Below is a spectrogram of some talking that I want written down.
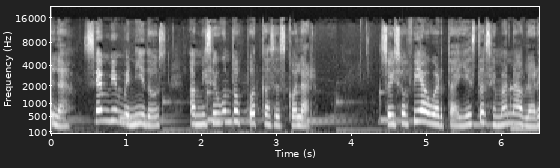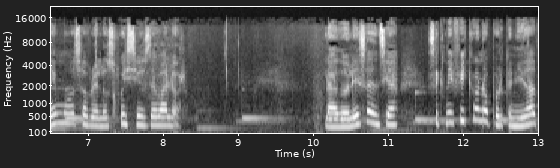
Hola, sean bienvenidos a mi segundo podcast escolar. Soy Sofía Huerta y esta semana hablaremos sobre los juicios de valor. La adolescencia significa una oportunidad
